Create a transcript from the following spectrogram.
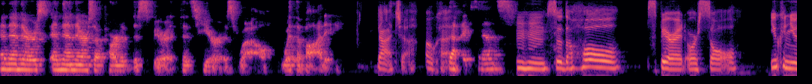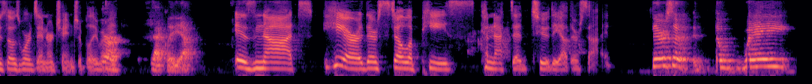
and then there's and then there's a part of the spirit that's here as well with a body Gotcha. Okay. Does that makes sense? hmm So the whole spirit or soul, you can use those words interchangeably, right? Sure. Exactly, yeah. Is not here. There's still a piece connected to the other side. There's a the way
